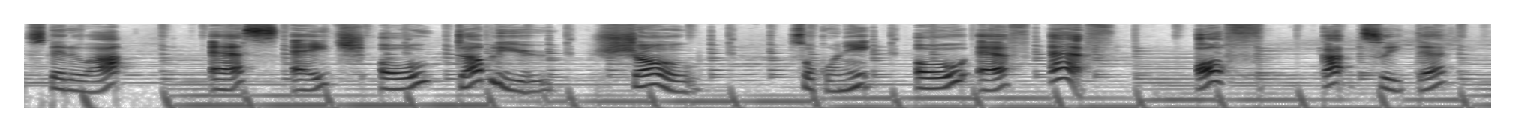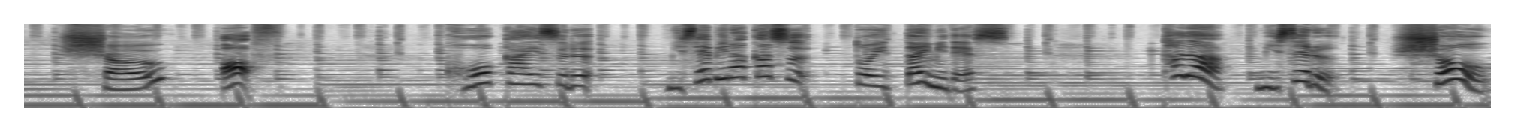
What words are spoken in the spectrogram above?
スペルは S-H-O-W show そこに O-F-F off がついて show off 公開する見せびらかすといった意味ですただ見せる show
